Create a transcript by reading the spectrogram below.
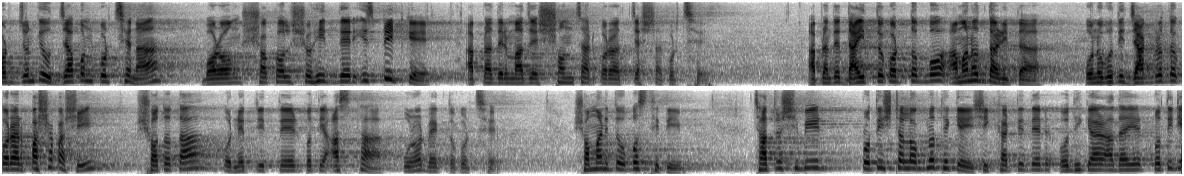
অর্জনকে উদযাপন করছে না, বরং সকল শহীদদের স্পিরিটকে আপনাদের মাঝে সঞ্চার করার চেষ্টা করছে। আপনাদের দায়িত্ব, কর্তব্য, আমানতদারিতা, অনুভূতি জাগ্রত করার পাশাপাশি সততা ও নেতৃত্বের প্রতি আস্থা পুনর্ব্যক্ত করছে। সম্মানিত উপস্থিতি ছাত্র শিবির প্রতিষ্ঠা লগ্ন থেকেই শিক্ষার্থীদের অধিকার আদায়ের প্রতিটি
